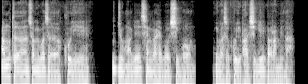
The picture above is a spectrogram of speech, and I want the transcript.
아무튼 송이버섯 구입 신중하게 생각해 보시고 송이버섯 구입하시기 바랍니다.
